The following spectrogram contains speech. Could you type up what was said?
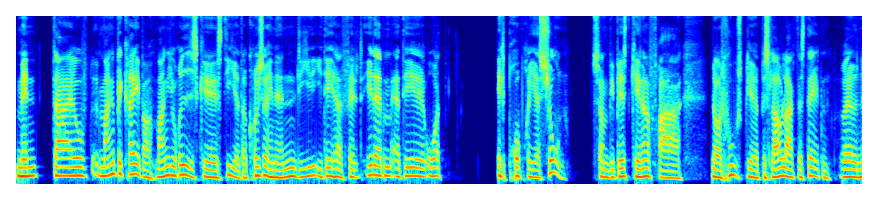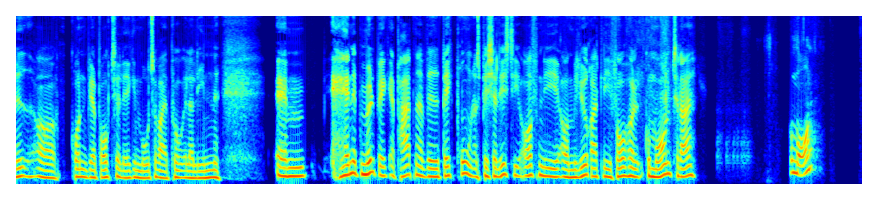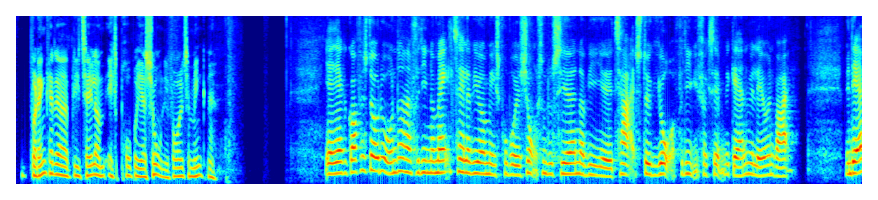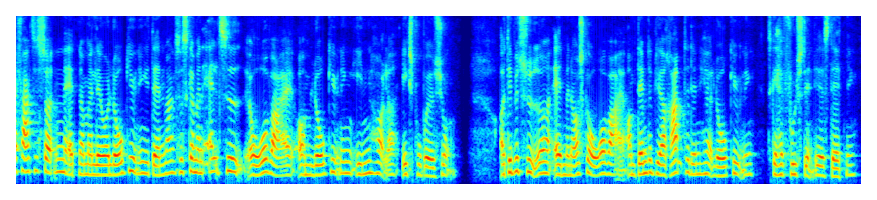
men der er jo mange begreber, mange juridiske stier, der krydser hinanden lige i det her felt. Et af dem er det ord ekspropriation, som vi bedst kender fra, når et hus bliver beslaglagt af staten, revet ned, og grunden bliver brugt til at lægge en motorvej på eller lignende. Øhm, Hanne Mølbæk er partner ved Bæk Brun og specialist i offentlige og miljøretlige forhold. Godmorgen til dig. Godmorgen. Hvordan kan der blive tale om ekspropriation i forhold til minkene? Ja, jeg kan godt forstå, at du undrer dig, fordi normalt taler vi jo om ekspropriation, som du siger, når vi øh, tager et stykke jord, fordi vi for eksempel gerne vil lave en vej. Men det er faktisk sådan, at når man laver lovgivning i Danmark, så skal man altid overveje, om lovgivningen indeholder ekspropriation. Og det betyder, at man også skal overveje, om dem, der bliver ramt af den her lovgivning, skal have fuldstændig erstatning.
